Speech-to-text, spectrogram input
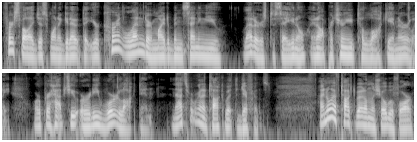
first of all, I just want to get out that your current lender might have been sending you letters to say, you know, an opportunity to lock in early, or perhaps you already were locked in. And that's what we're going to talk about the difference. I know I've talked about it on the show before,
